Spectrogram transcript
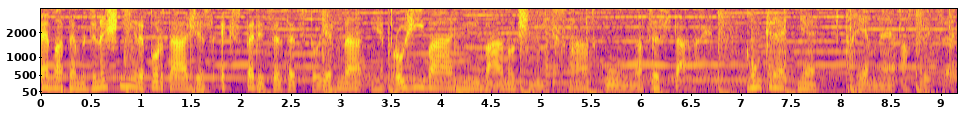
Tématem dnešní reportáže z Expedice Z101 je prožívání vánočních svátků na cestách, konkrétně v tajemné Africe.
